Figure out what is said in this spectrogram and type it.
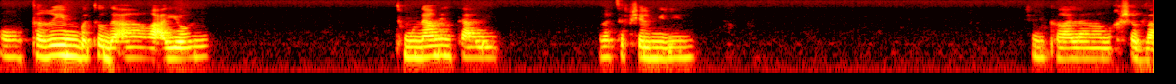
או תרים בתודעה רעיון, תמונה מנטלית, רצף של מילים, שנקרא לה מחשבה.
